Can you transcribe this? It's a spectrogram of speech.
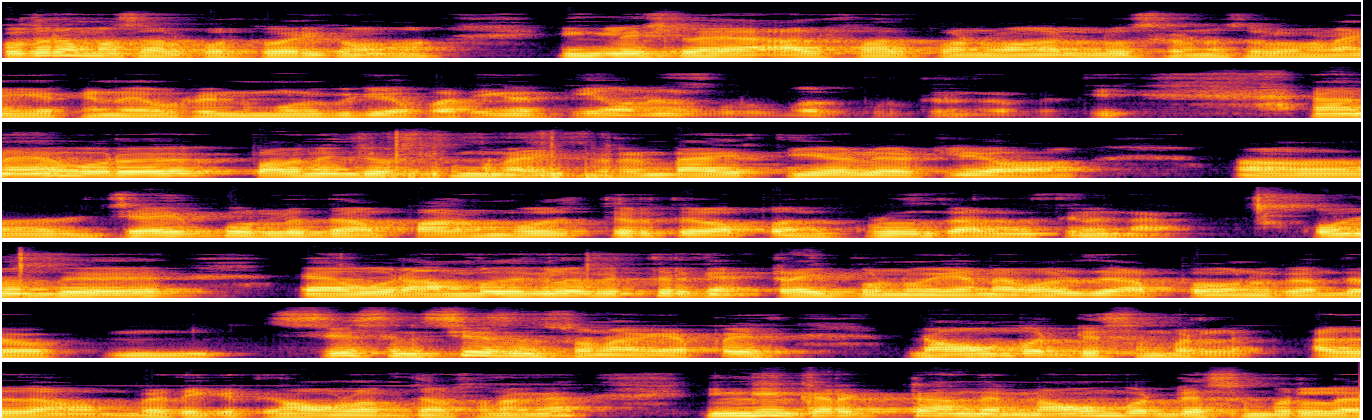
குதிரை மசால் பொறுத்த வரைக்கும் இங்கிலீஷில் அல்ஃபால் பண்ணுவாங்க லூசர்னு சொல்லுவாங்க. நான் ஏற்கனவே ஒரு ரெண்டு மூணு வீடியோ பார்த்தீங்கன்னா தீவனங்கள் குடும்பம் பற்றி நான் ஒரு பதினஞ்சு வருஷத்துக்கு முன்னாடி ரெண்டாயிரத்தி ஏழு எட்டுலையோ ஜெய்ப்பூர்லேருந்து தான் பார்க்கும்போது திருத்து அப்போ அந்த குளிர் காலம் விற்றுருந்தாங்க கொண்டு வந்து ஒரு ஐம்பது கிலோ விற்றுருக்கேன் ட்ரை பண்ணுவோம் ஏன்னா வருது அப்போ உனக்கு அந்த சீசன் சீசன் சொன்னாங்க. எப்போ? நவம்பர் டிசம்பரில். அதுதான் விதைக்கிறதுக்கு. அவங்களும் அப்படி தான் சொன்னாங்க. இங்கேயும் கரெக்டாக அந்த நவம்பர் டிசம்பரில்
